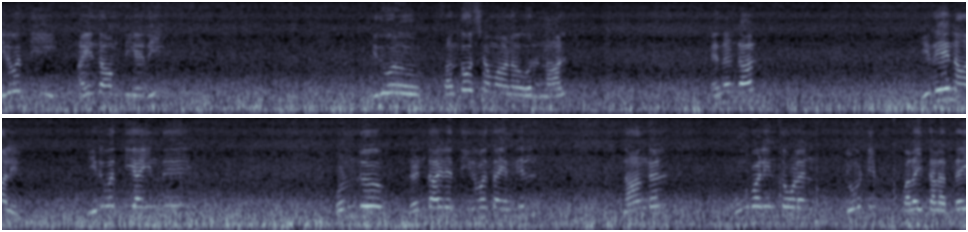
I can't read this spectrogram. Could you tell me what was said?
இருபத்தி ஐந்தாம் தேதி. இது ஒரு சந்தோஷமான ஒரு நாள். என்னென்றால் இதே நாளில் இருபத்தி ஐந்து ஒன்று ரெண்டாயிரத்தி இருபத்தைந்தில் நாங்கள் உங்களின் தோழன் யூடியூப் வலைத்தளத்தை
